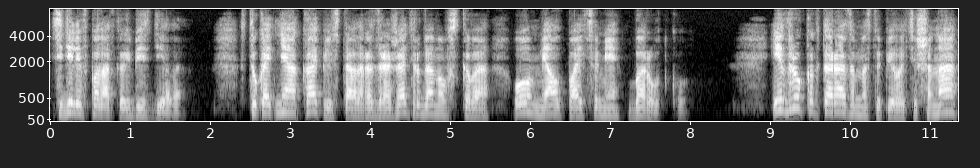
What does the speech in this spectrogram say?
Сидели в палатках без дела. Стукотня капель стала раздражать Рудановского, он мял пальцами бородку. И вдруг как-то разом наступила тишина,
